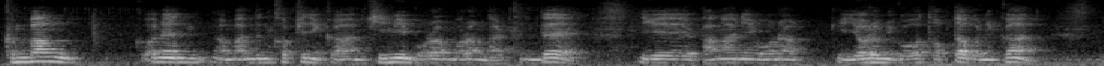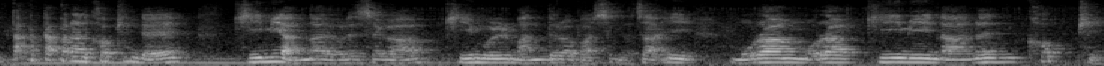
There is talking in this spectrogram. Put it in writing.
금방 꺼낸 어, 만든 커피니까 김이 모락모락 날 텐데 이게 방안이 워낙 여름이고 덥다 보니까 따끈따끈한 커피인데 김이 안 나요. 그래서 제가 김을 만들어 봤습니다. 자, 이 모락모락 김이 나는 커피.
